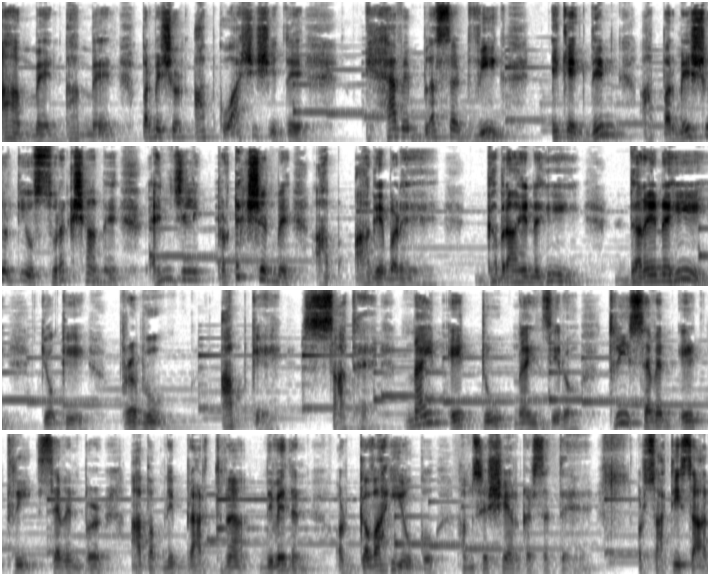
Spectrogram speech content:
आमेन आमेन। परमेश्वर आपको आशीषित दे। हैव ए ब्लसड वीक एक एक दिन आप परमेश्वर की उस सुरक्षा में एंजेलिक प्रोटेक्शन में आप आगे बढ़े घबराए नहीं, डरे नहीं, क्योंकि प्रभु आपके साथ है। Nine eight two nine zero three seven eight three seven पर आप अपनी प्रार्थना, निवेदन और गवाहियों को हमसे शेयर कर सकते हैं। और साथ ही साथ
